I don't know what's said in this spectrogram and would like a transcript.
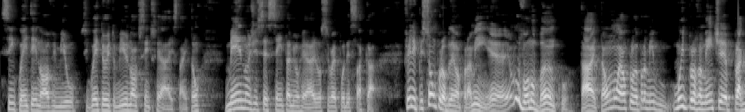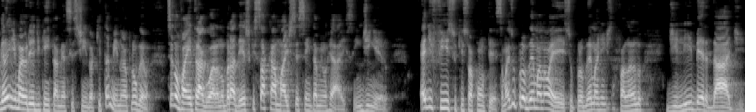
59 mil, 58.900 reais, tá? Então, menos de 60 mil reais você vai poder sacar. Felipe, isso é um problema para mim? É, eu não vou no banco, tá? Então não é um problema para mim. Muito provavelmente, é, para a grande maioria de quem está me assistindo aqui também não é problema. Você não vai entrar agora no Bradesco e sacar mais de 60 mil reais em dinheiro. É difícil que isso aconteça, mas o problema não é esse. O problema a gente está falando de liberdade.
